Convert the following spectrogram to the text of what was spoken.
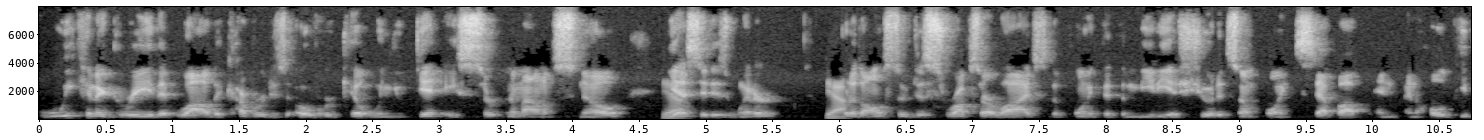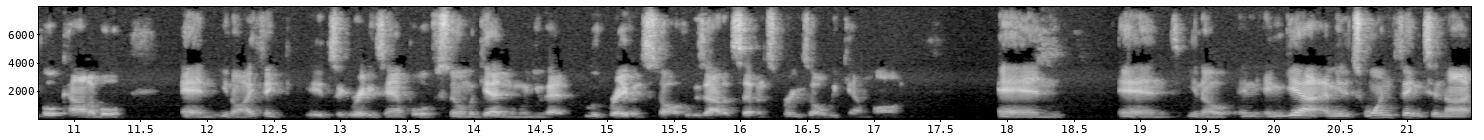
we can agree that while the coverage is overkill, when you get a certain amount of snow, Yeah. yes, it is winter. Yeah. But it also disrupts our lives to the point that the media should at some point step up and, and hold people accountable. And, you know, I think it's a great example of Snowmageddon when you had Luke Ravenstahl, who was out at Seven Springs all weekend long. And, and, you know, and, and yeah, I mean, it's one thing to not,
